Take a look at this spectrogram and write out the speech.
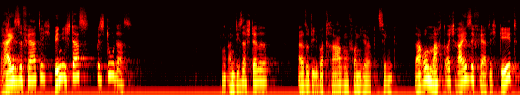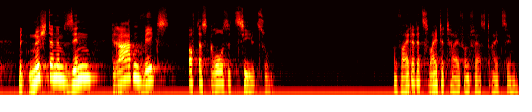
Reisefertig? Bin ich das? Bist du das? Und an dieser Stelle also die Übertragung von Jörg Zink. Darum macht euch reisefertig, geht mit nüchternem Sinn geradenwegs auf das große Ziel zu. Und weiter der zweite Teil von Vers 13.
